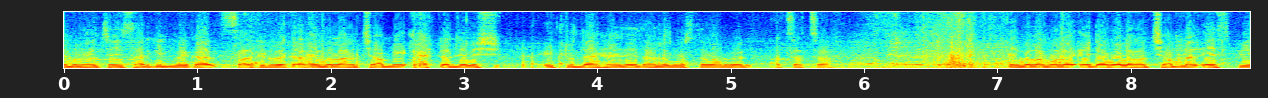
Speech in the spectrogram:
এগুলো হচ্ছে এই সার্কিট ব্রেকার সার্কিট ব্রেকার এগুলো হচ্ছে আমি একটা জিনিস একটু দেখাই দিই তাহলে বুঝতে পারবেন। আচ্ছা আচ্ছা। এগুলো বলে এটা বলে হচ্ছে আপনার এসপি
